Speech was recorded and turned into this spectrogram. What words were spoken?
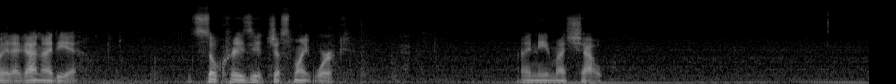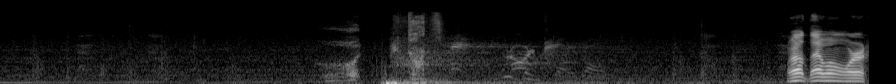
Wait, I got an idea. It's so crazy it just might work. I need my shout. Well, that won't work.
